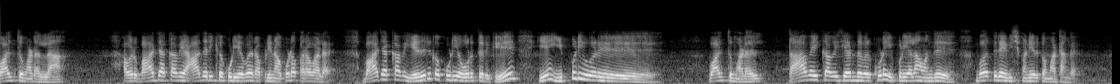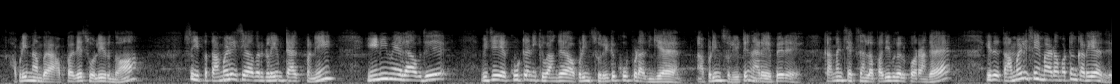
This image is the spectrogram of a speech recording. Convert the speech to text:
வாழ்த்து மடல்லாம்? அவர் பாஜகவை ஆதரிக்கக்கூடியவர் அப்படின்னா கூட பரவாயில்ல. பாஜகவை எதிர்க்கக்கூடிய ஒருத்தருக்கு ஏன் இப்படி ஒரு வாழ்த்து மடல்? தாவைக்காவை சேர்ந்தவர் கூட இப்படியெல்லாம் வந்து பர்த்டே விஷ் பண்ணியிருக்க மாட்டாங்க. அப்படின்னு நம்ம அப்போவே சொல்லியிருந்தோம். ஸோ இப்போ தமிழிசை அவர்களையும் டேக் பண்ணி இனிமேலாவது விஜயை கூட்டணிக்கு வாங்க அப்படின்னு சொல்லிட்டு கூப்பிடாதீங்க அப்படின்னு சொல்லிட்டு நிறைய பேர் கமெண்ட் செக்ஷனில் பதிவுகள் போகிறாங்க இது தமிழிசை மேடம் மட்டும் கிடையாது.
